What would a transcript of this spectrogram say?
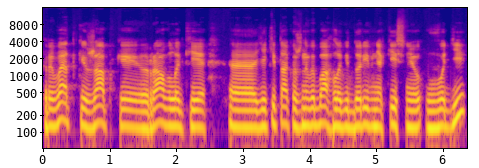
креветки, жабки, равлики, е, які також невибагливі до рівня кисню у воді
